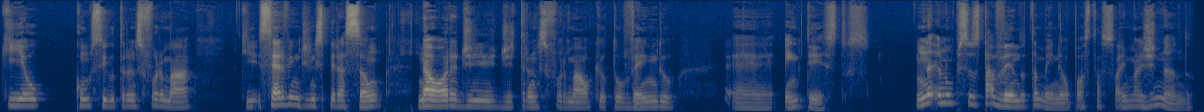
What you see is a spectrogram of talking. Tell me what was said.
que eu consigo transformar, que servem de inspiração na hora de, de transformar o que eu estou vendo é, em textos. Eu não preciso estar tá vendo também, né? Eu posso estar tá só imaginando.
